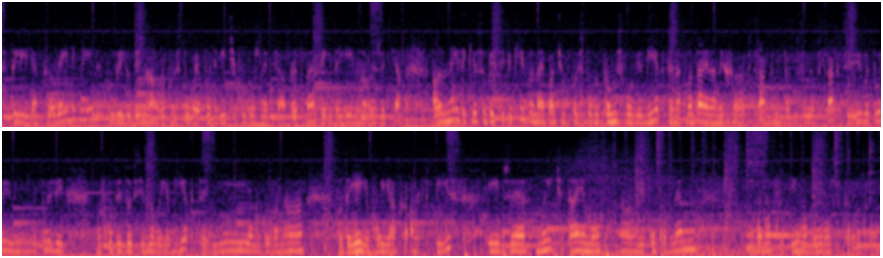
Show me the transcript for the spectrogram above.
стиль, як ready-made, коли людина використовує подвічі художниця предмети і дає їм нове життя. Але в неї такий особистий підхід, вона я бачу, використовує промислові об'єкти, накладає на них абстрактну таку свою абстракцію, і в ітогі, в ітозі виходить зовсім новий об'єкт, і якби вона подає його як арт-піс. І вже ми читаємо, е, яку проблему вона б хотіла би розкрити.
